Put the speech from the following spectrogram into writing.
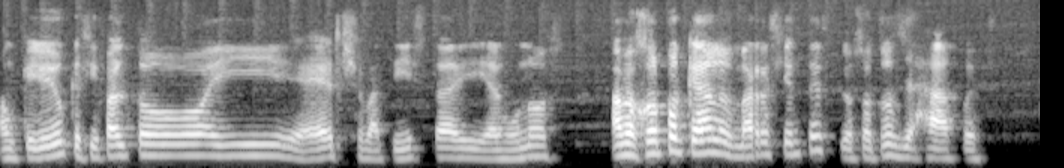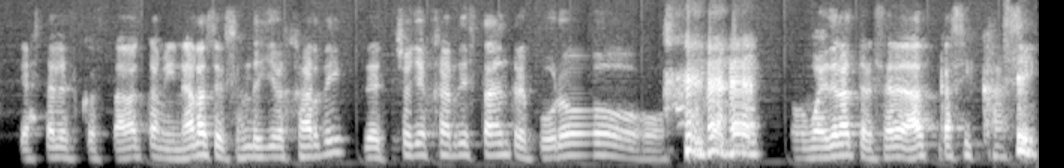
Aunque yo digo que sí faltó ahí Edge, Batista y algunos, a lo mejor porque eran los más recientes, los otros ya, pues, ya hasta les costaba caminar la sección de Jeff Hardy. De hecho, Jeff Hardy estaba entre puro güey de la tercera edad, casi, casi.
